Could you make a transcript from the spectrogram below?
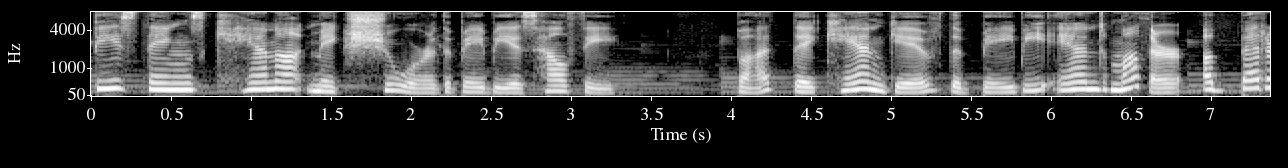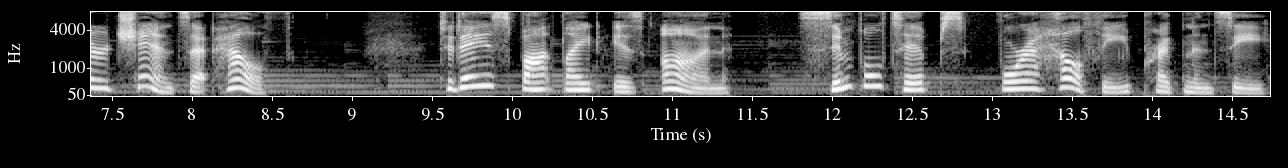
These things cannot make sure the baby is healthy, but they can give the baby and mother a better chance at health. Today's spotlight is on simple tips for a healthy pregnancy.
